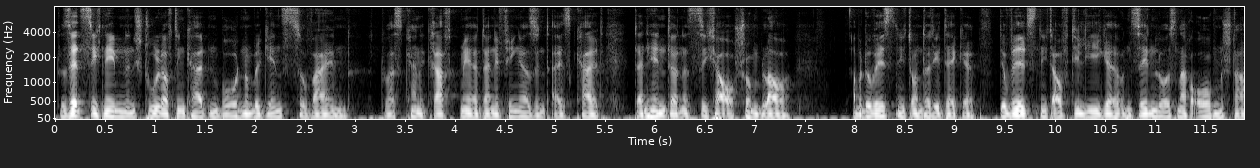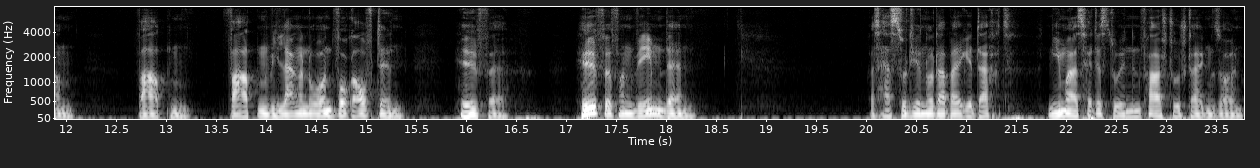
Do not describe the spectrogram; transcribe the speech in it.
Du setzt dich neben den Stuhl auf den kalten Boden und beginnst zu weinen. Du hast keine Kraft mehr, deine Finger sind eiskalt, dein Hintern ist sicher auch schon blau. Aber du willst nicht unter die Decke, du willst nicht auf die Liege und sinnlos nach oben starren. Warten, warten, wie lange nur und worauf denn? Hilfe. Hilfe von wem denn? Was hast du dir nur dabei gedacht? Niemals hättest du in den Fahrstuhl steigen sollen.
